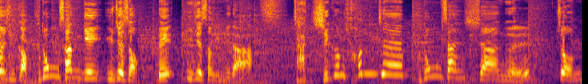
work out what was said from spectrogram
안녕하십니까 부동산계 유재석 네 유재성입니다. 자 지금 현재 부동산 시장을 좀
